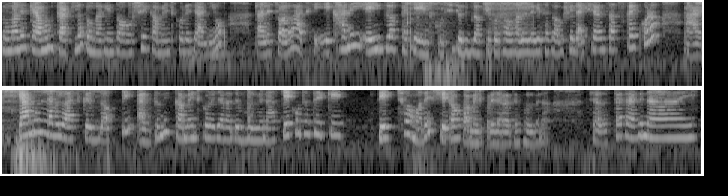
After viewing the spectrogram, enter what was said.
তোমাদের কেমন কাটলো তোমরা কিন্তু অবশ্যই কমেন্ট করে জানিও। তাহলে চলো, আজকে এখানেই এই ব্লগটাকে এন্ড করছি। যদি ব্লগটি কোথাও ভালো লেগে থাকে, অবশ্যই লাইক শেয়ার সাবস্ক্রাইব করো। আর কেমন লাগল আজকের ব্লগটি একদমই কমেন্ট করে জানাতে ভুলবে না। কে কোথা থেকে দেখছ আমাদের, সেটাও কমেন্ট করে জানাতে ভুলবে না। চলো, tata good night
